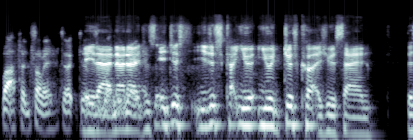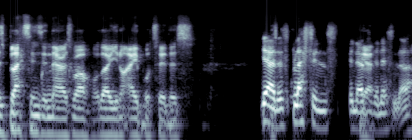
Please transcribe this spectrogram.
What happened? Sorry. Did- did Are you there? No, no. It just it just you just cut you you had just cut as you were saying. There's blessings in there as well, although you're not able to. There's Yeah, there's blessings in everything, isn't there?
